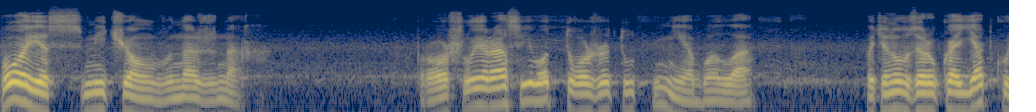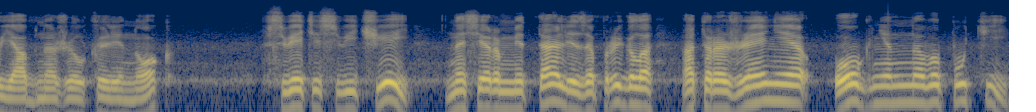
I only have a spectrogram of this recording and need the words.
пояс с мечом в ножнах. Прошлый раз его тоже тут не было. Потянув за рукоятку, я обнажил клинок. В свете свечей на сером металле запрыгало отражение огненного пути.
